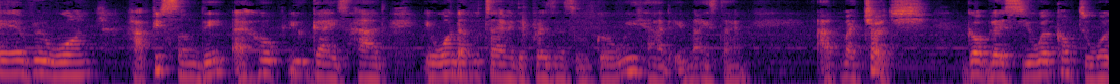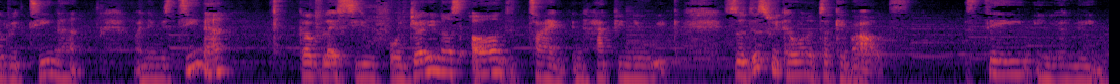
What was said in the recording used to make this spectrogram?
everyone, happy Sunday. I hope you guys had a wonderful time in the presence of God. We had a nice time at my church. God bless you. Welcome to Word with Tina. My name is Tina. God bless you for joining us all the time in Happy New Week. So this week I want to talk about staying in your lane.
